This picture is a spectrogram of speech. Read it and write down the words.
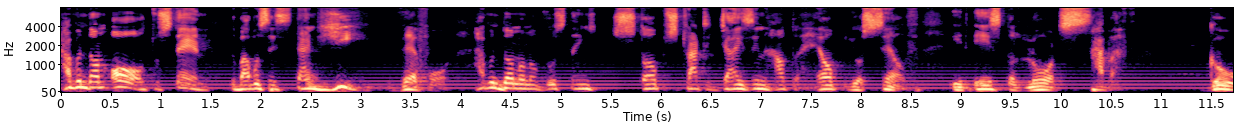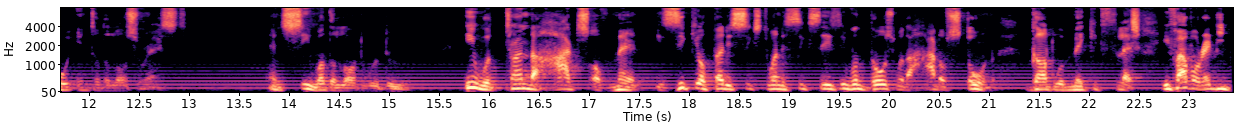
having done all to stand, the Bible says, Stand ye therefore Having done all of those things, stop strategizing how to help yourself. It is the Lord's Sabbath. Go into the Lord's rest and see what the Lord will do. He will turn the hearts of men. Ezekiel 36 26 says, Even those with a heart of stone, God will make it flesh. If I've already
